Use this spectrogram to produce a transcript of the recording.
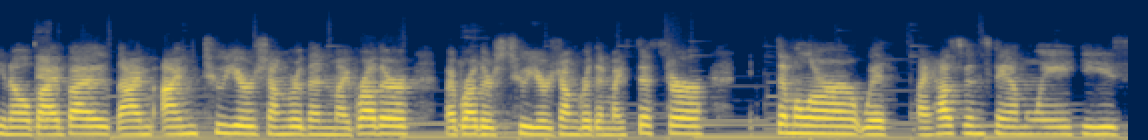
you know abide by i'm i'm two years younger than my brother my brother's mm-hmm. two years younger than my sister similar with my husband's family. He's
